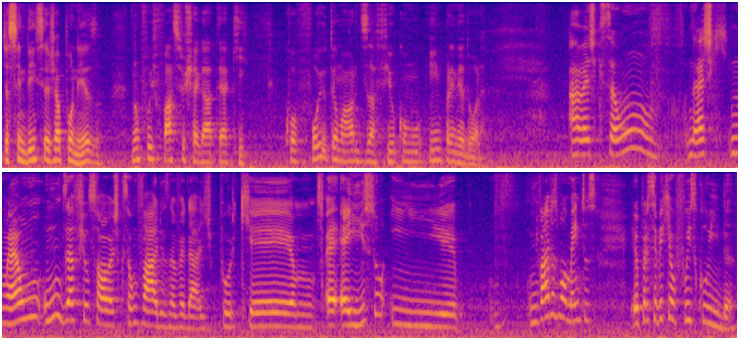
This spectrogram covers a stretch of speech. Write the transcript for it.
de ascendência japonesa. Não foi fácil chegar até aqui. Qual foi o teu maior desafio como empreendedora? Ah, acho que são acho que não é um, um, desafio só, acho que são vários, na verdade, porque hum, é, é, isso e em vários momentos eu percebi que eu fui excluída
